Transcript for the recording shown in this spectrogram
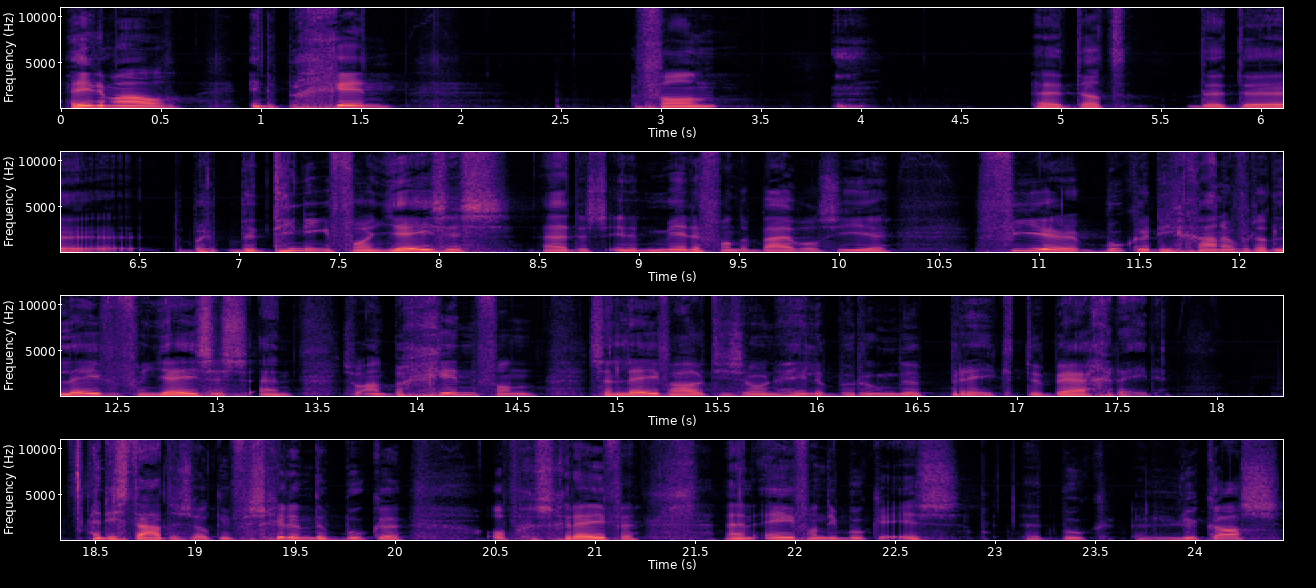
Helemaal in het begin van uh, dat, de, de, de, bediening van Jezus. Dus in het midden van de Bijbel zie je vier boeken die gaan over dat leven van Jezus. En zo aan het begin van zijn leven houdt hij zo'n hele beroemde preek, de bergreden. En die staat dus ook in verschillende boeken opgeschreven. En een van die boeken is het boek Lucas.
